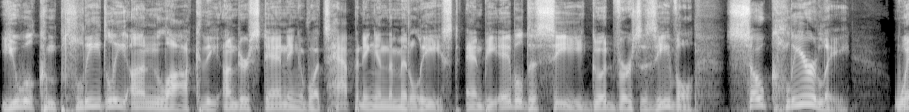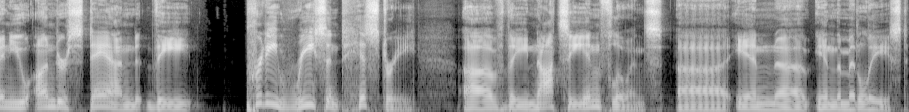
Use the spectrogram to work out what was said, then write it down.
You will completely unlock the understanding of what's happening in the Middle East and be able to see good versus evil so clearly when you understand the pretty recent history of the Nazi influence uh, in uh, in the Middle East.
